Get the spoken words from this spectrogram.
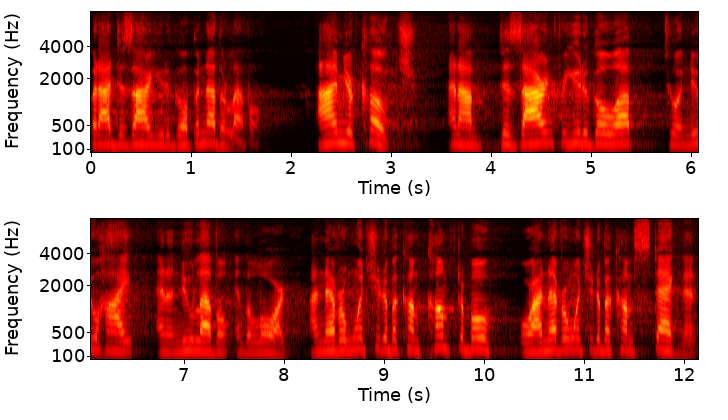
but I desire you to go up another level. I'm your coach, and I'm desiring for you to go up to a new height and a new level in the Lord. I never want you to become comfortable or I never want you to become stagnant.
